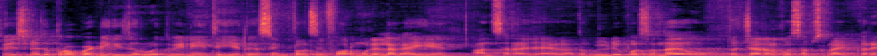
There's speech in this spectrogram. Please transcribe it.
तो इसमें तो प्रॉपर्टी की ज़रूरत भी नहीं थी। ये तो सिंपल से फॉर्मूले लगाइए आंसर आ जाएगा। तो वीडियो पसंद आए हो तो चैनल को सब्सक्राइब करें।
